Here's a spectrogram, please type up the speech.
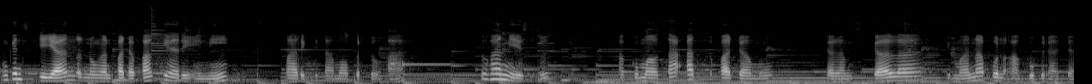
Mungkin sekian renungan pada pagi hari ini. Mari kita mau berdoa. Tuhan Yesus, aku mau taat kepadamu dalam segala di mana pun aku berada.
